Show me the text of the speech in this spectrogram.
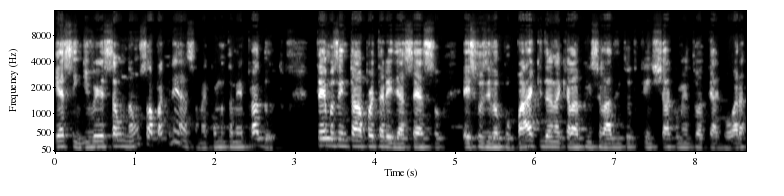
E, assim, diversão não só para criança, mas como também para adulto. Temos, então, a portaria de acesso exclusiva para o parque, dando aquela pincelada em tudo que a gente já comentou até agora.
